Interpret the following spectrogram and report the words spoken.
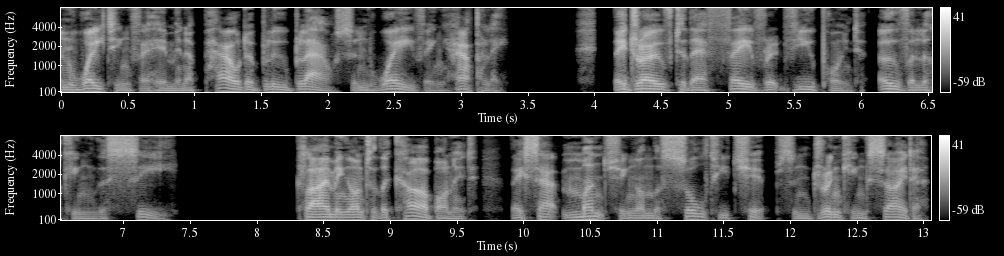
and waiting for him in a powder blue blouse and waving happily. They drove to their favourite viewpoint overlooking the sea. Climbing onto the car bonnet, they sat munching on the salty chips and drinking cider.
